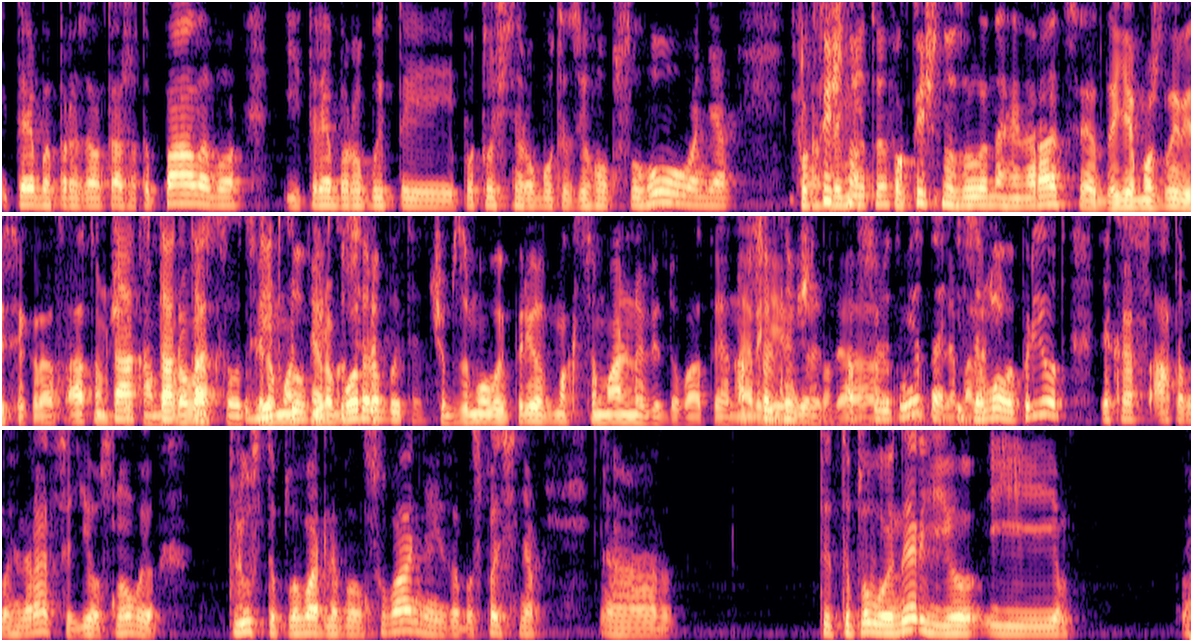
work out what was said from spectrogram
і треба перезавантажувати паливо, і треба робити поточні роботи з його обслуговування. фактично, заміти. фактично зелена генерація дає можливість якраз атомщикам Так, провести так. оці Влітку, ремонтні влітку роботи, робити. щоб зимовий період максимально віддавати енергію Абсолютно вже вірно. для Абсолютно вірно. для І в зимовий період якраз атомна генерація є основою, плюс теплова для балансування і забезпечення е, тепловою енергією і е,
